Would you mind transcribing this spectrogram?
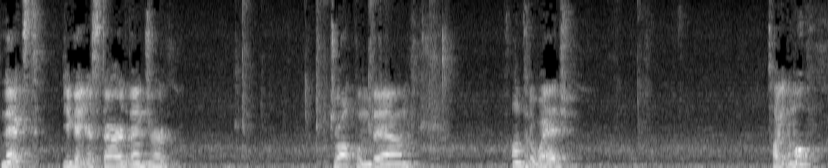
Next, you get your Star Adventurer, drop them down onto the wedge, tighten them up.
